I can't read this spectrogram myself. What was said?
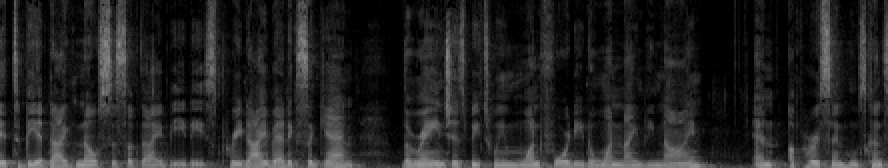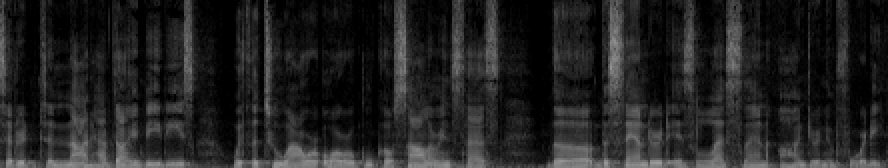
it to be a diagnosis of diabetes. Pre diabetics, again, the range is between 140 to 199, and a person who's considered to not have diabetes with the two hour oral glucose tolerance test, the, the standard is less than 140.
